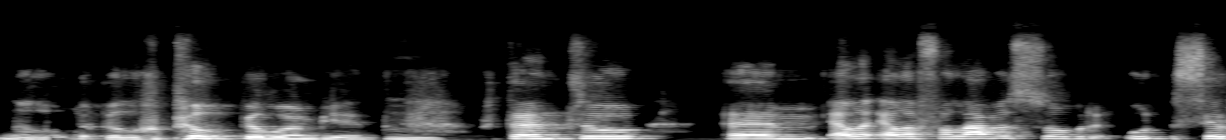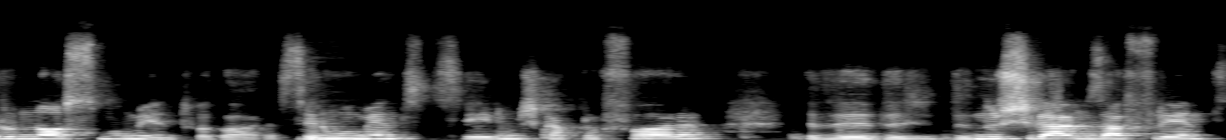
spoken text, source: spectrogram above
na luta pelo, pelo, pelo ambiente. Uhum. Portanto, um, ela, ela falava sobre o, ser o nosso momento agora, ser uhum. o momento de sairmos cá para fora, de, de, de, nos chegarmos à frente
